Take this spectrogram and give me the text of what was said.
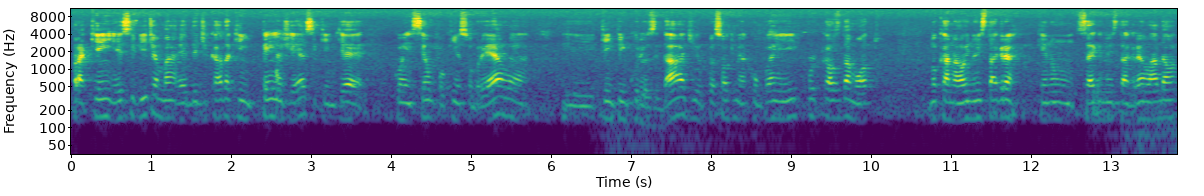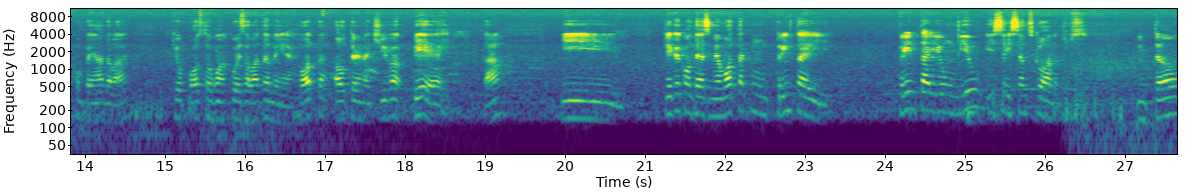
para quem esse vídeo é, é dedicado a quem tem a GS, quem quer conhecer um pouquinho sobre ela e quem tem curiosidade, o pessoal que me acompanha aí por causa da moto no canal e no Instagram. Quem não segue no Instagram lá, dá uma acompanhada lá, que eu posto alguma coisa lá também. É Rota Alternativa BR, tá? E o que que acontece? Minha moto tá com 30 e 31.600 quilômetros. Então,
